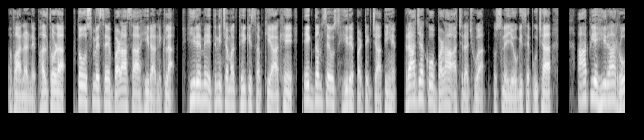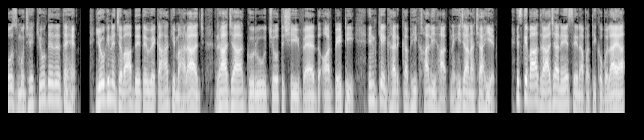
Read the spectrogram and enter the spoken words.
वानर ने फल तोड़ा तो उसमें से बड़ा सा हीरा निकला। हीरे में इतनी चमक थी कि सबकी आँखें एकदम से उस हीरे पर टिक जाती हैं। राजा को बड़ा अचरज हुआ। उसने योगी से पूछा, आप ये हीरा रोज मुझे क्यों दे देते हैं? योगी ने जवाब देते हुए कहा कि, महाराज, राजा, गुरु, ज्योतिषी वैद और बेटी, इनके घर कभी खाली हाथ नहीं जाना चाहिए। इसके बाद राजा ने सेनापति को बुलाया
